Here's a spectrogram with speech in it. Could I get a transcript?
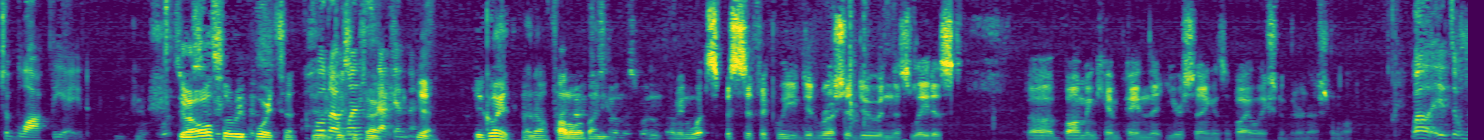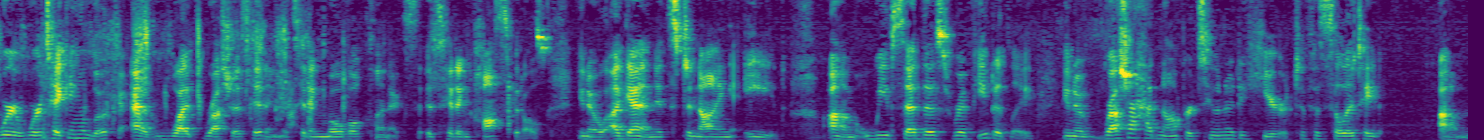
to block the aid. okay. There are also reports. uh, Hold uh, on just- I'm one sorry. second then. Yeah, yeah, go ahead, and I'll follow up on you. on this one, I mean, what specifically did Russia do in this latest uh, bombing campaign that you're saying is a violation of international law? Well, it's, we're, we're taking a look at what Russia is hitting. It's hitting mobile clinics. It's hitting hospitals. You know, again, it's denying aid. Um, we've said this repeatedly. You know, Russia had an opportunity here to facilitate um,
